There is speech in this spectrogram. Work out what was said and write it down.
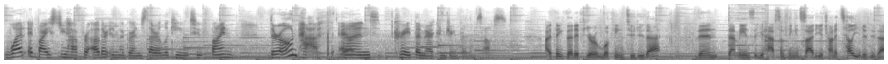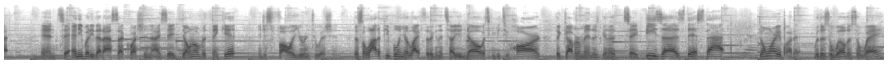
What advice do you have for other immigrants that are looking to find their own path Yeah. and create the American dream for themselves? I think that if you're looking to do that, then that means that you have something inside of you trying to tell you to do that. And to anybody that asks that question, I say don't overthink it and just follow your intuition. There's a lot of people in your life that are going to tell you, no, it's going to be too hard. The government is going to say visa is this, that. Don't worry about it. Where there's a will, there's a way.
